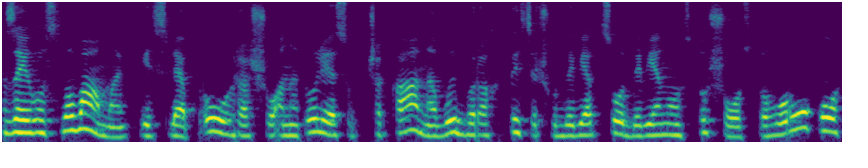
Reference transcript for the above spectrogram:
За його словами, після програшу Анатолія Собчака на виборах 1996 року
